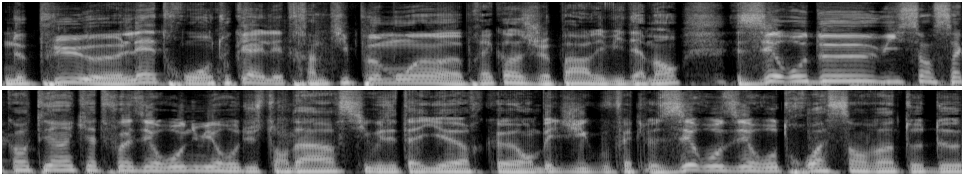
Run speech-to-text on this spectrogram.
ne plus euh, l'être ou en tout cas l'être un petit peu moins euh, précoce. Je parle évidemment 02 851 4x0 numéro du standard. Si vous êtes ailleurs qu'en Belgique, vous faites le 00 322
